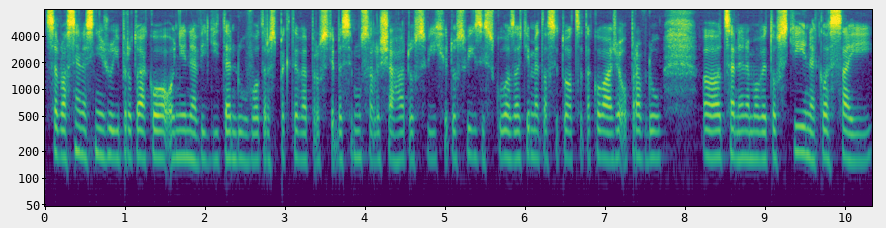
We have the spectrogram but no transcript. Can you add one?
se vlastně nesnižují, proto jako oni nevidí ten důvod, respektive prostě by si museli šahat do svých, do svých zisků a zatím je ta situace taková, že opravdu uh, ceny nemovitostí neklesají.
